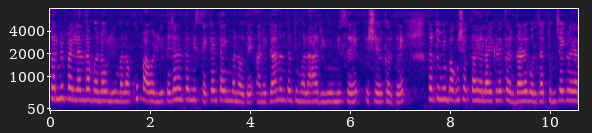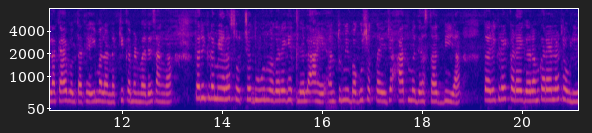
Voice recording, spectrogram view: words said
तर मी पहिल्यांदा बनवली मला खूप आवडली. त्याच्यानंतर मी सेकंड टाईम बनवते आणि त्यानंतर तुम्हाला हा रिव्ह्यू मी से शेअर करते. तर तुम्ही बघू शकता ह्याला इकडे करदाळे बोलतात. तुमच्या इकडे याला काय बोलतात हेही मला नक्की कमेंटमध्ये सांगा. तर इकडे मी याला स्वच्छ धुवून वगैरे घेतलेलं आहे आणि तुम्ही बघू शकता हे ज्या आतमध्ये असतात बिया तर इकडे कढई गरम करायला ठेवली.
